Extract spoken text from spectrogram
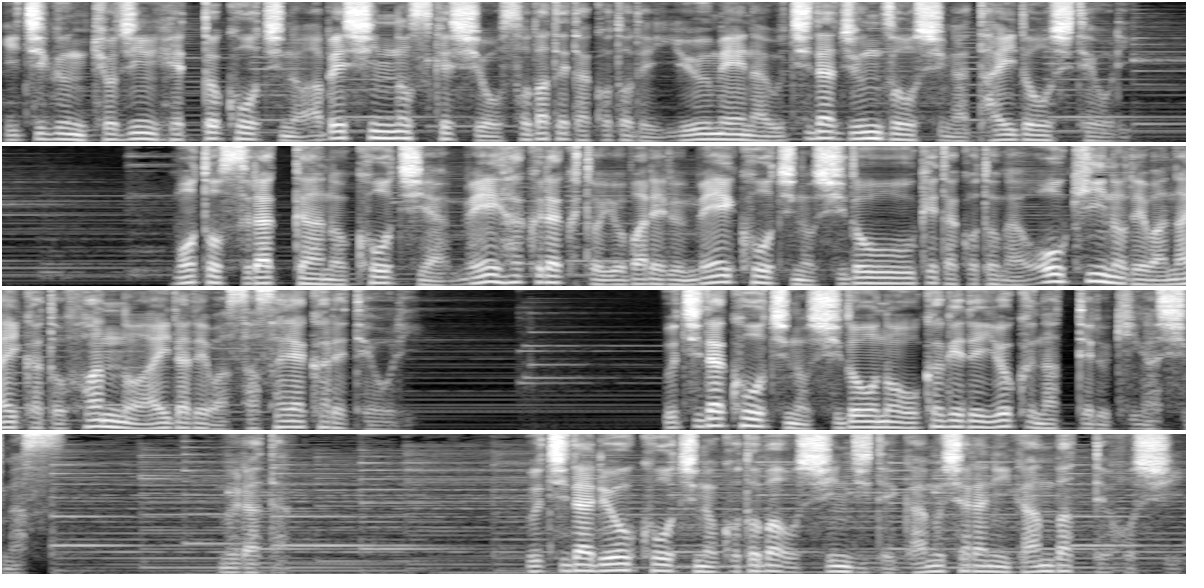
一軍巨人ヘッドコーチの安倍晋之助氏を育てたことで有名な内田純三氏が帯同しており元スラッガーのコーチや名伯楽と呼ばれる名コーチの指導を受けたことが大きいのではないかとファンの間ではささやかれており内田コーチの指導のおかげで良くなってる気がします。村田。内田良コーチの言葉を信じてがむしゃらに頑張ってほしい。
